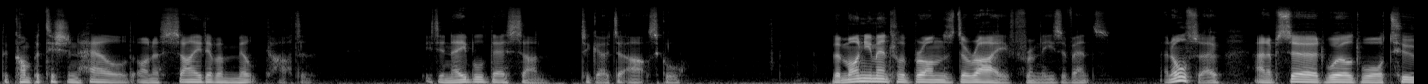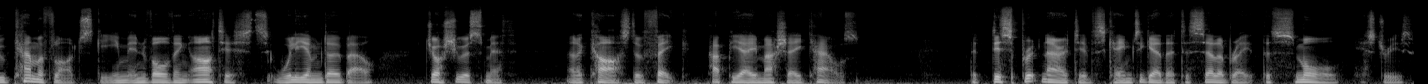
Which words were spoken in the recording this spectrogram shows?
the competition held on a side of a milk carton. It enabled their son to go to art school. The monumental bronze derived from these events, and also an absurd World War II camouflage scheme involving artists William Dobell, Joshua Smith, and a cast of fake papier mache cows the disparate narratives came together to celebrate the small histories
